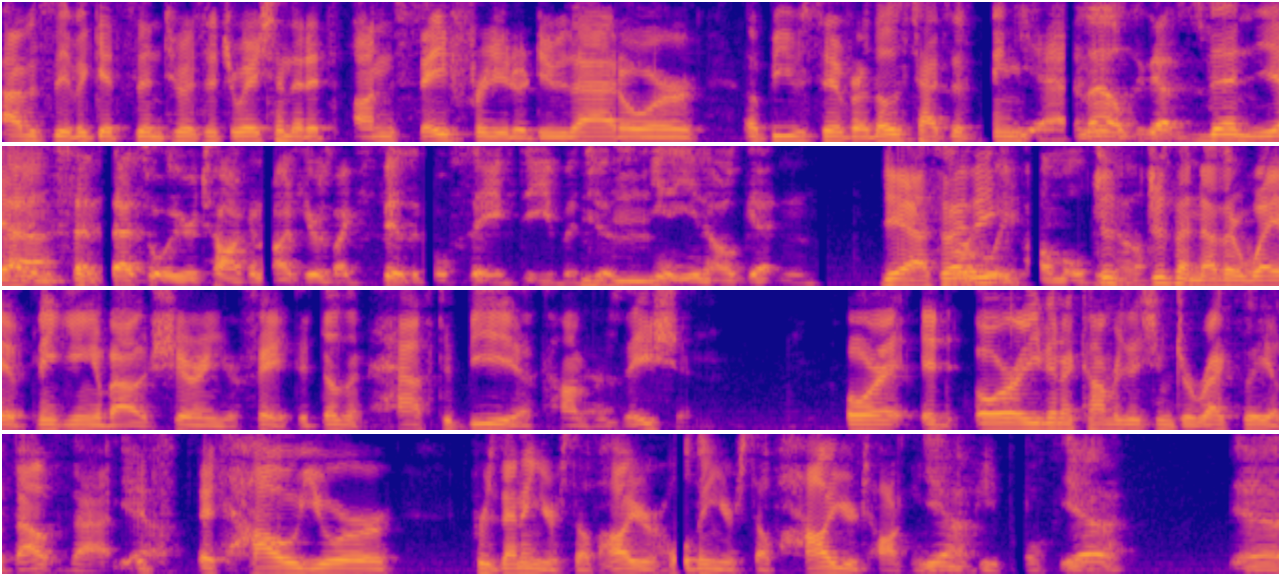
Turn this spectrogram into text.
obviously if it gets into a situation that it's unsafe for you to do that or abusive or those types of things yeah, and I don't think that's. then Yeah, in a sense, that's what we were talking about here is like physical safety, but just Mhm. you, know getting yeah so i think pummeled. just you know? just another way of thinking about sharing your faith it doesn't have to be a conversation or it or even a conversation directly about that Yeah. it's it's how you're presenting yourself how you're holding yourself how you're talking Yeah. to people Yeah. Yeah.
